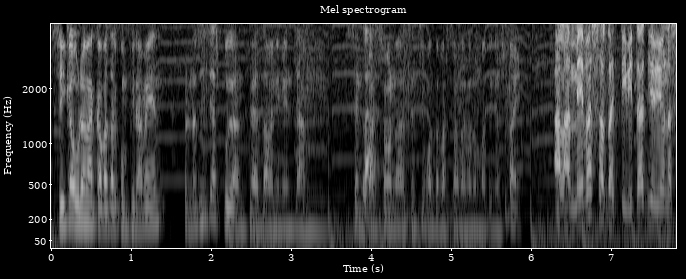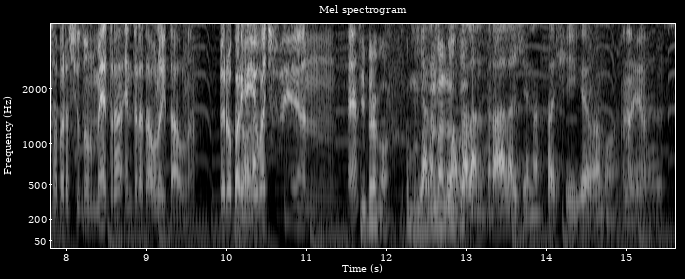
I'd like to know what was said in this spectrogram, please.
sí que haurem acabat el confinament, però no sé si es podran fer esdeveniments amb 100 Clar. persones, 150 persones en un mateix espai. A la meva sala d'activitat hi havia una separació d'un metre entre taula i taula. Però perquè Però la- jo vaig fer en... Eh? Sí, però com, com I me a les vuelva 4 loco, a l'entrar la gent està així que, vamos... Ah, ja. és...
